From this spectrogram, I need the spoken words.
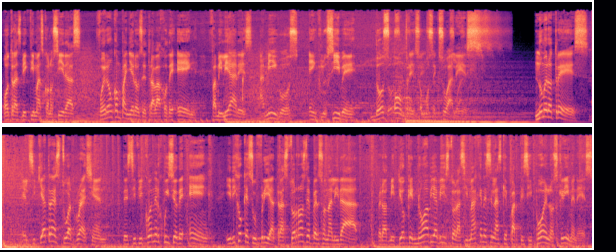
Otras víctimas conocidas fueron compañeros de trabajo de Eng, familiares, amigos e inclusive dos hombres homosexuales. Número 3. El psiquiatra Stuart Gresham testificó en el juicio de Eng y dijo que sufría trastornos de personalidad, pero admitió que no había visto las imágenes en las que participó en los crímenes,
